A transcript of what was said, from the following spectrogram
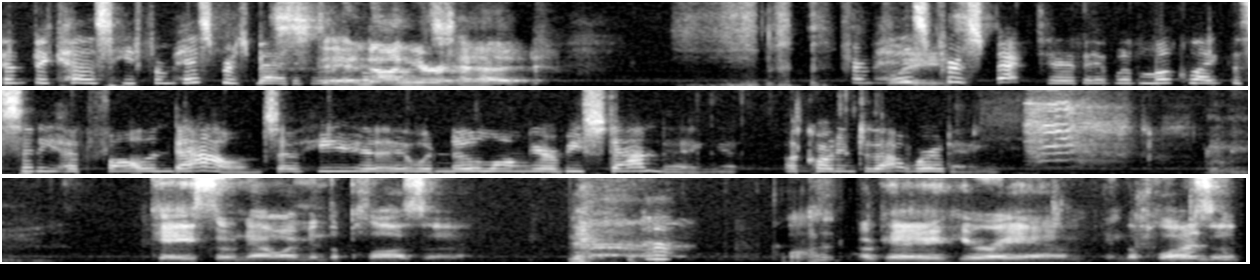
And because he, from his perspective, Stand on your head. From his perspective, it would look like the city had fallen down, so he it would no longer be standing, according to that wording. Okay, so now I'm in the plaza. What? Okay, here I am in the plaza. What?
